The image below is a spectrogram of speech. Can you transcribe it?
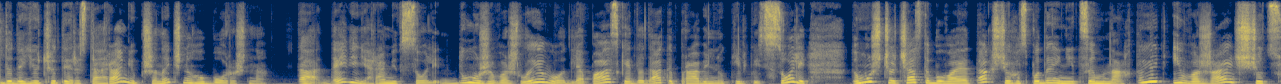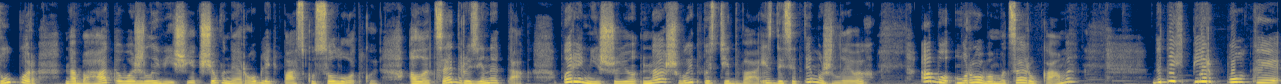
додаю 400 г пшеничного борошна та 9 грамів солі. Дуже важливо для паски додати правильну кількість солі, тому що часто буває так, що господині цим нахтують і вважають, що цукор набагато важливіший, якщо вони роблять паску солодкою. Але це, друзі, не так. Перемішую на швидкості 2 із 10 можливих, або робимо це руками. До тих пір, поки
